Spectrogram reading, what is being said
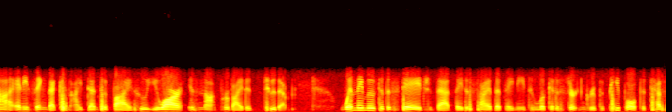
uh, anything that can identify who you are is not provided to them. When they move to the stage that they decide that they need to look at a certain group of people to test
